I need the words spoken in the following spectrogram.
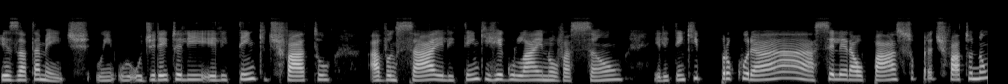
Exatamente. O, o, o direito ele, ele tem que, de fato, avançar, ele tem que regular a inovação, ele tem que procurar acelerar o passo para, de fato, não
